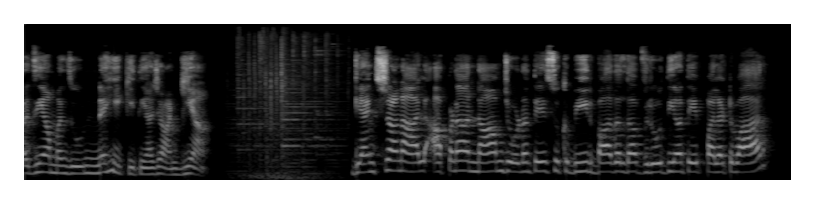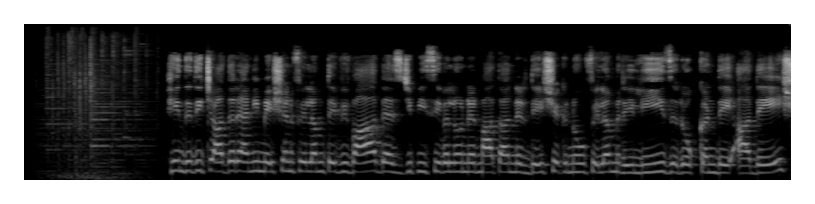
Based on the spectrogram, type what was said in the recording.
ਅਰਜ਼ੀਆਂ ਮਨਜ਼ੂਰ ਨਹੀਂ ਕੀਤੀਆਂ ਜਾਣਗੀਆਂ। ਗੈਂਗਸਟਰਾਂ ਨਾਲ ਆਪਣਾ ਨਾਮ ਜੋੜਨ ਤੇ ਸੁਖਬੀਰ ਬਾਦਲ ਦਾ ਵਿਰੋਧੀਆਂ ਤੇ ਪਲਟਵਾਰ ਹਿੰਦ ਦੀ ਚਾਦਰ ਐਨੀਮੇਸ਼ਨ ਫਿਲਮ ਤੇ ਵਿਵਾਦ ਐਸਜੀਪੀਸੀ ਵੱਲੋਂ ਨਿਰਮਾਤਾ ਨਿਰਦੇਸ਼ਕ ਨੂੰ ਫਿਲਮ ਰਿਲੀਜ਼ ਰੋਕਣ ਦੇ ਆਦੇਸ਼।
